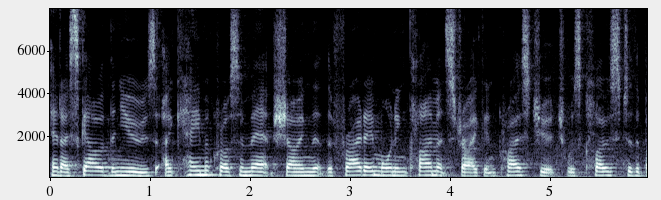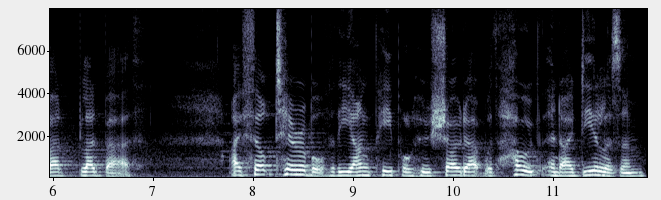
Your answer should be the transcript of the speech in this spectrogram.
And I scoured the news. I came across a map showing that the Friday morning climate strike in Christchurch was close to the bloodbath. I felt terrible for the young people who showed up with hope and idealism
